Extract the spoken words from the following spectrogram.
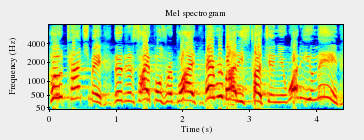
Who touched me? The disciples replied, Everybody's touching you. What do you mean?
